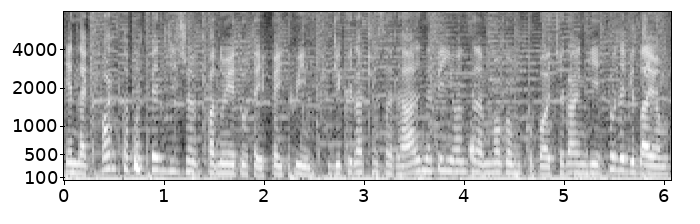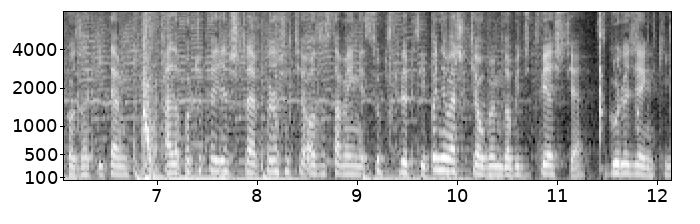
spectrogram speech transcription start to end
Jednak warto potwierdzić, że panuje tutaj pay to win, gdzie gracze za realne pieniądze mogą kupować rangi, które dają kozaki Ale poczekaj jeszcze, proszę cię o zostawienie subskrypcji, ponieważ chciałbym dobić 200. Z góry dzięki.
